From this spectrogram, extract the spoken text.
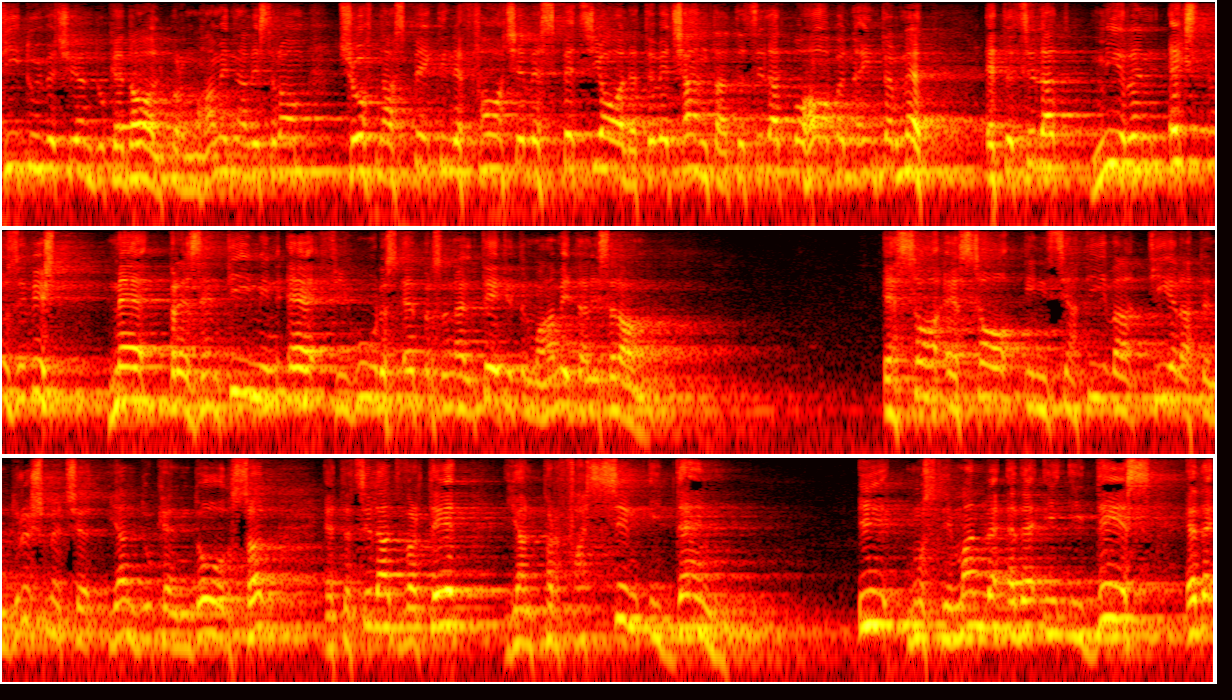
titujve që janë duke dalë për Muhammedin alayhis salam, qoftë në aspektin e faqeve speciale të veçanta, të cilat po hapen në internet e të cilat merren ekskluzivisht me prezantimin e figurës e personalitetit të Muhammedit alayhis salam. E sa e sa iniciativa tjera të ndryshme që janë duke ndodhë sot, e të cilat vërtet janë përfaqësim i denjë i muslimanve edhe i idesë edhe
